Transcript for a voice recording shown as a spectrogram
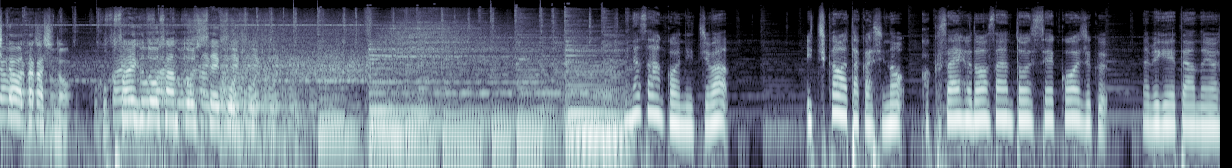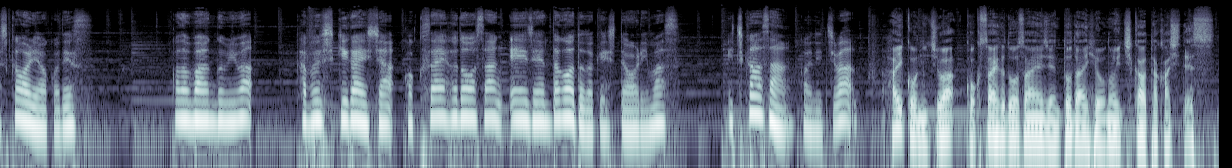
市川隆の国際不動産投資成功塾。皆さんこんにちは。市川隆の国際不動産投資成功塾ナビゲーターの吉川良子です。この番組は株式会社国際不動産エージェントがお届けしております。市川さんこんにちは。はいこんにちは。国際不動産エージェント代表の市川隆です。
